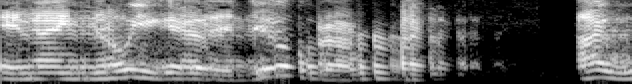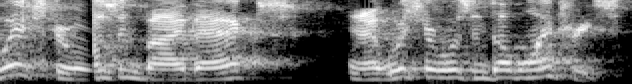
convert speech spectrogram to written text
and I know you got to do whatever, but I wish there wasn't buybacks. And I wish there wasn't double entries.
